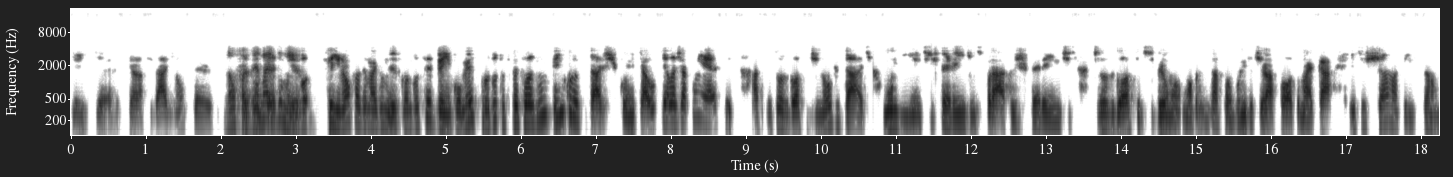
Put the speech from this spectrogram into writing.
que, que, a cidade não serve. Não fazer mais do mesmo. Sim, não fazer mais do mesmo. Quando você vem com o mesmo produto, as pessoas não têm curiosidade de conhecer algo que elas já conhecem. As pessoas gostam de novidade, um ambiente diferente, uns pratos diferentes. As pessoas gostam de ver uma, uma apresentação bonita, tirar foto, marcar. Isso chama atenção.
